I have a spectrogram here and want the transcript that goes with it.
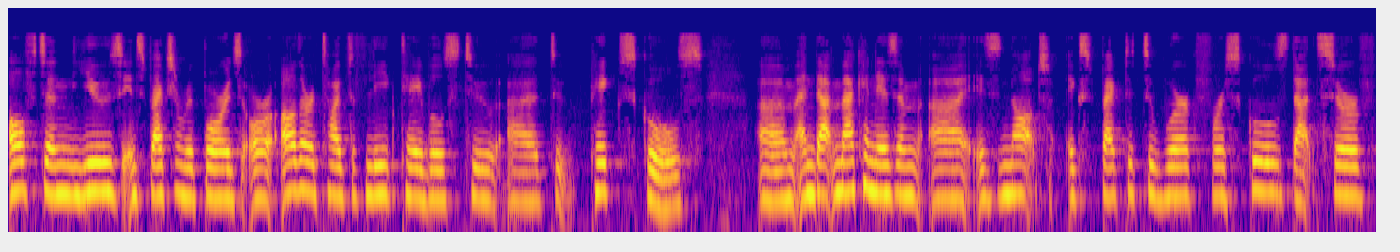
often use inspection reports or other types of league tables to, to pick schools. Um, and that mechanism is not expected to work for schools that serve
